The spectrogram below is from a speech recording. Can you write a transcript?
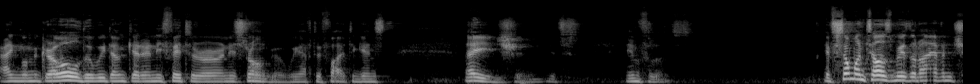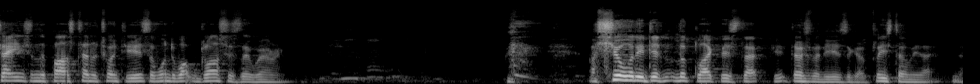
and when we grow older, we don't get any fitter or any stronger. We have to fight against age and its influence. If someone tells me that I haven't changed in the past 10 or 20 years, I wonder what glasses they're wearing. I surely didn't look like this that those many years ago. Please tell me that. No.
